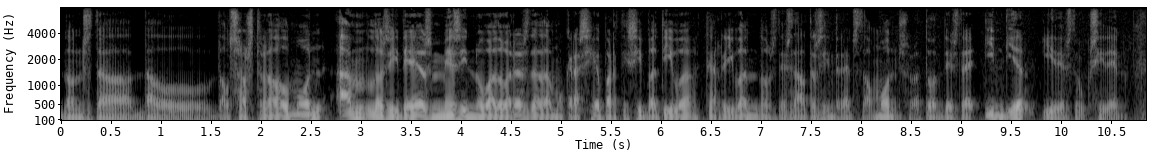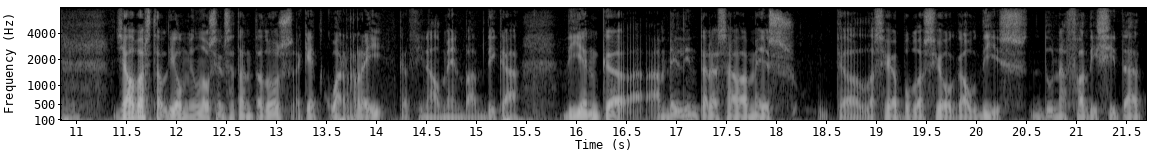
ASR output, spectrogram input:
doncs, de, del, del sostre del món amb les idees més innovadores de democràcia participativa que arriben doncs, des d'altres indrets del món, sobretot des d'Índia i des d'Occident. Mm. Ja el va establir el 1972 aquest quart rei, que finalment va abdicar, dient que a ell li interessava més que la seva població gaudís d'una felicitat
